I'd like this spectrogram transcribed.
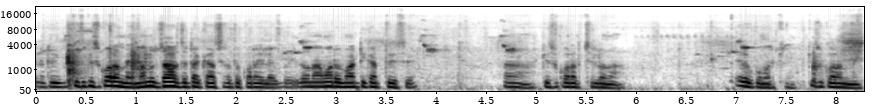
এটা ঠিক। কিছু কিছু করার নাই। মানুষ যার যেটা কাজ সেটা তো করাই লাগবে। যেমন আমার ওই মাটি কাটতে হয়েছে হ্যাঁ কিছু করার ছিল না। এরকম আর কি। কিছু করার নেই।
